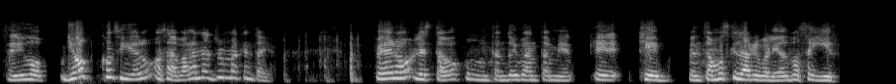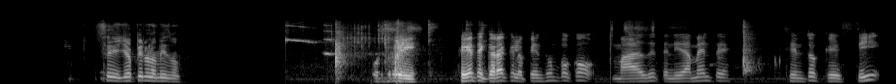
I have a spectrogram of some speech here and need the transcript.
Te digo, yo considero, o sea, va a ganar Drew McIntyre. Pero le estaba comentando a Iván también que, que pensamos que la rivalidad va a seguir. Sí, yo opino lo mismo. Por Sí. Fíjate que ahora que lo pienso un poco más detenidamente, siento que sí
